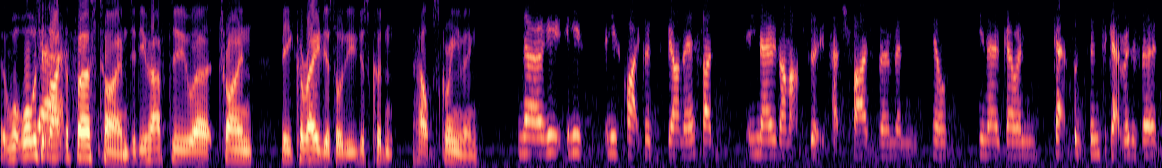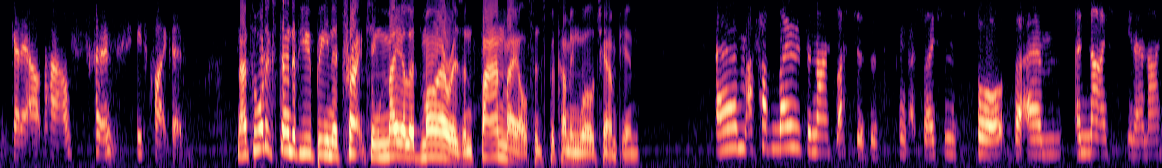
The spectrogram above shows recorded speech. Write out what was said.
What, what was it like the first time? Did you have to uh, try and be courageous, or you just couldn't help screaming? No, he, he's he's quite good to be honest. I, he knows I'm absolutely petrified of him, and he'll you know go and get something to get rid of it, and get it out of the house. So he's quite good. Now, to what extent have you been attracting male admirers and fan mail since becoming world champion? Um, I've had loads of nice letters of congratulations, support, but um, and nice you know nice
